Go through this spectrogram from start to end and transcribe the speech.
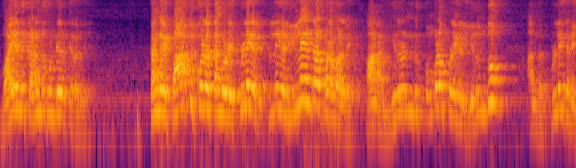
வயது கடந்து கொண்டே இருக்கிறது. தங்களை பார்த்துக் கொள்ள தங்களுடைய பிள்ளைகள் பிள்ளைகள் இல்லை என்றால் பரவாயில்லை. ஆனால் இரண்டு பொம்பளை பிள்ளைகள் இருந்தும் அந்த பிள்ளைகளை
